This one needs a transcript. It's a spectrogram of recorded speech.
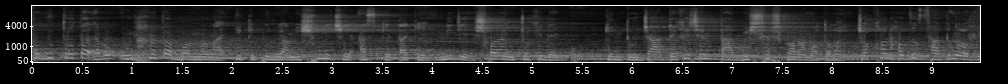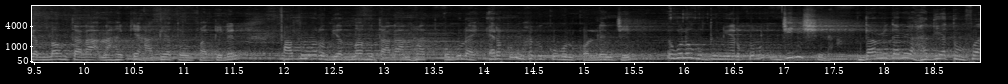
পবিত্রতা এবং উদারতার বর্ণনা ইতিপূর্বে আমি শুনেছি, আজকে তাকে নিজে স্বয়ং চোখে দেখব। কিন্তু যা দেখেছেন তা বিশ্বাস করার মতো নয়। যখন হজরত ফাতেমা রদি আল্লাহ তালা আনহাকে হাদিয়া তোহফা দিলেন, ফাতেমা রদি আল্লাহ তালা আনহাত ওগুলাই এরকমভাবে কবুল করলেন যে, এগুলো দুনিয়ার কোনো জিনিসই না। দামি দামি হাদিয়া তোহফা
